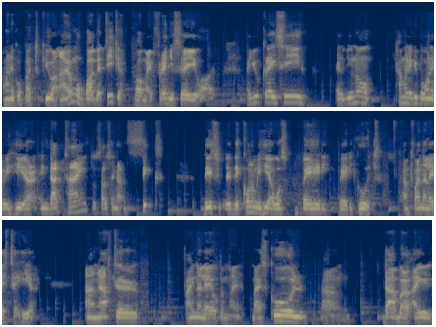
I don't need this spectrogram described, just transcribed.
I want to go back to Cuba. And I almost bought the ticket, but my friend, you say, oh, are you crazy? And you know how many people want to be here? In that time, 2006, this the economy here was very, very good. And finally, I stay here. And after finally, I opened my, my school. Um, that, but I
